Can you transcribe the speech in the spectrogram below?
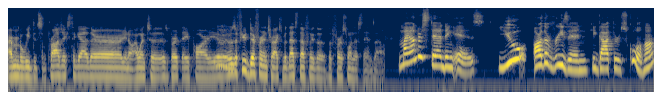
I remember we did some projects together. You know, I went to his birthday party. It, it was hmm. a few different interactions, but that's definitely the the first one that stands out. My understanding is you are the reason he got through school, huh?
